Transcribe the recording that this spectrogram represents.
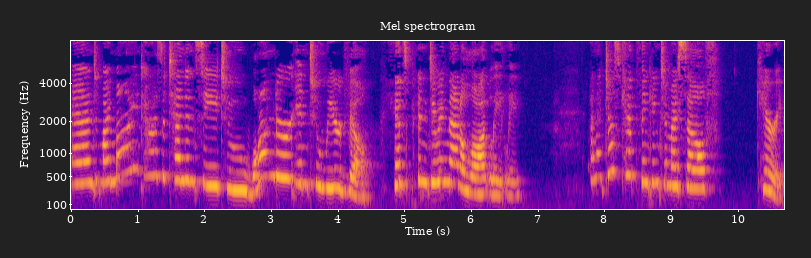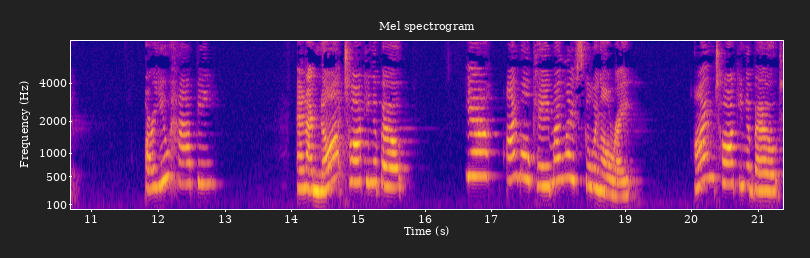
and my mind has a tendency to wander into Weirdville. It's been doing that a lot lately. And I just kept thinking to myself, Kari, are you happy? And I'm not talking about, yeah, I'm okay, my life's going all right. I'm talking about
